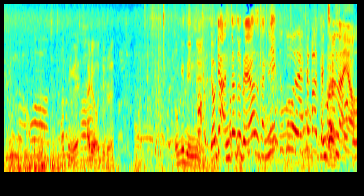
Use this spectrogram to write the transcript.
죽인다. 와 진짜 사람 어떻게? 자리 어디로 해? 여기도 있네. 여기 앉아도 돼요 사장님? 괜찮아요.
